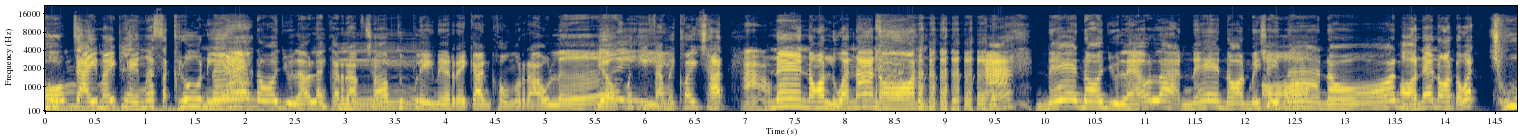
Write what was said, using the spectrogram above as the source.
ค รับครับผมถูกใจไหมเพลงเมื่อสักครู่เนี้ยแน่นอนอยู่แล้วแหละครับอืมชอบทุกเพลงในรายการของเราเลย เดี๋ยวเมื่อกี้ฟังไม่ค่อยชัดอ้าวแน่นอนหรือว่าหน้านอนฮะแน่นอนอยู่แล้วล่ะ แน่นอนไม่ใช่อ๋อหน้านอนอ๋อแน่นอนแปลว่าชั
